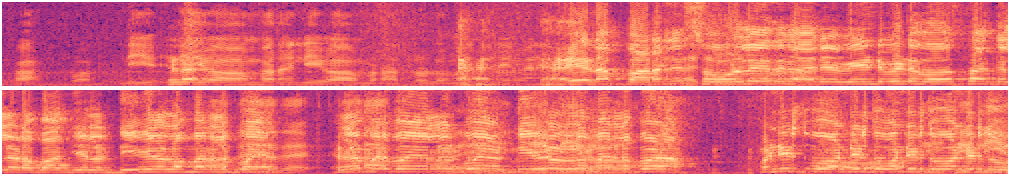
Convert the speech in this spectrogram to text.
വാ, വാ. പറഞ്ഞ ലീവ് ആവാൻ പറഞ്ഞ. എടാ പറഞ്ഞ് സോൾവ് ചെയ്ത കാര്യം വീണ്ടും വീണ്ടും വ്യവസ്ഥാക്കല്ലടാ ബാക്കിയുള്ള ടി വി പോയാ മരണം പോയാ എല്ലാം പോയാ എല്ലാവരും പോയാ ടി വിയിലുള്ളമാരെല്ലാം പോയാ. വണ്ടി എടുത്തു വണ്ടി എടുത്തു വണ്ടി എടുത്തു വണ്ടി എടുത്തു.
